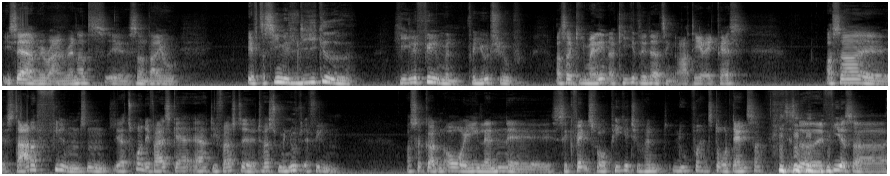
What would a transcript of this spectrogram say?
Især med Ryan Reynolds, øh, som der jo efter sine leakede hele filmen på YouTube. Og så gik man ind og kiggede på det der og tænkte, åh, det kan da ikke passe. Og så øh, starter filmen sådan, jeg tror det faktisk er, er de første, det første minut af filmen. Og så går den over i en eller anden øh, sekvens, hvor Pikachu han looper, han står og danser til sådan noget øh, 80'er øh,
